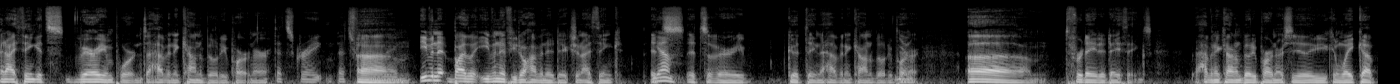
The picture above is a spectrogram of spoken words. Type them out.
and I think it's very important to have an accountability partner. That's great. That's really Um, even if- by the way, even if you don't have an addiction, I think it's it's a very good thing to have an accountability partner um, for day to day things. Have an accountability partner so that you can wake up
